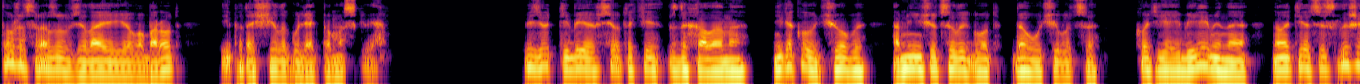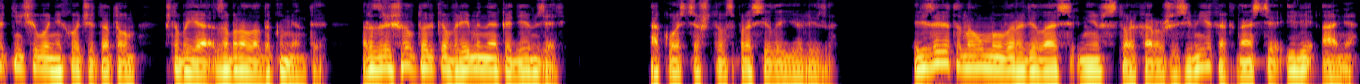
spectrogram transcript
тоже сразу взяла ее в оборот и потащила гулять по Москве. — Везет тебе все-таки, — вздыхала она, — никакой учебы, а мне еще целый год доучиваться. Хоть я и беременная, но отец и слышать ничего не хочет о том, чтобы я забрала документы. Разрешил только временный академ взять. — А Костя что? — спросила ее Лиза. Елизавета Наумова родилась не в столь хорошей семье, как Настя или Аня,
